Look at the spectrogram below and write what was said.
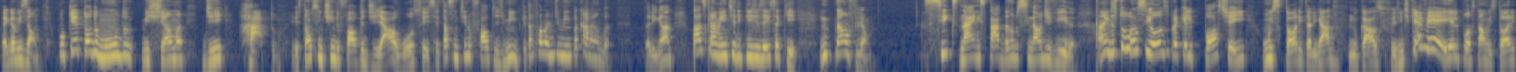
Pega a visão. Porque todo mundo me chama de rato? Estão sentindo falta de algo? Ou seja, você está sentindo falta de mim? Porque tá falando de mim pra caramba, tá ligado? Basicamente ele quis dizer isso aqui. Então, filhão, 6 9 está dando sinal de vida. Ainda estou ansioso para que ele poste aí um story, tá ligado? No caso, a gente quer ver ele postar um story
